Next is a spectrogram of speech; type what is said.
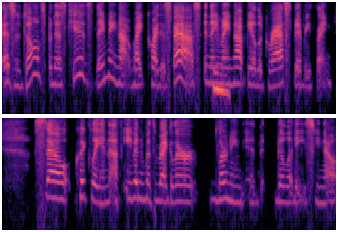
as adults, but as kids, they may not write quite as fast and they mm. may not be able to grasp everything so quickly enough, even with regular learning abilities, you know.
